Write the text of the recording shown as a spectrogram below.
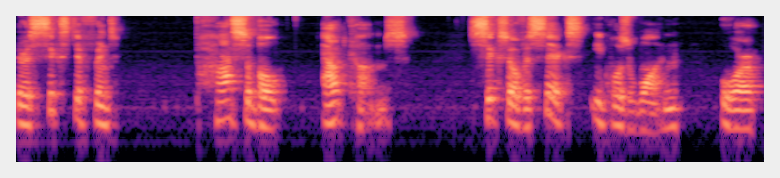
There are six different possible outcomes. 6 over 6 equals 1 or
